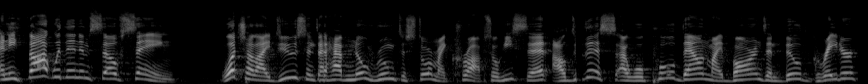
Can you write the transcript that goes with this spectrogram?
And he thought within himself, saying, what shall I do since I have no room to store my crops? So he said, I'll do this. I will pull down my barns and build greater,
